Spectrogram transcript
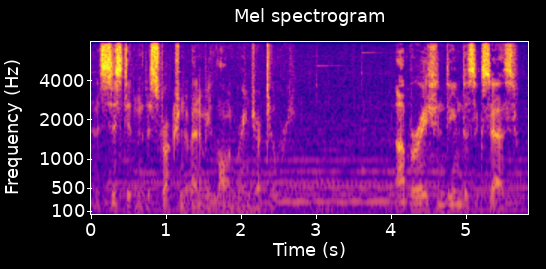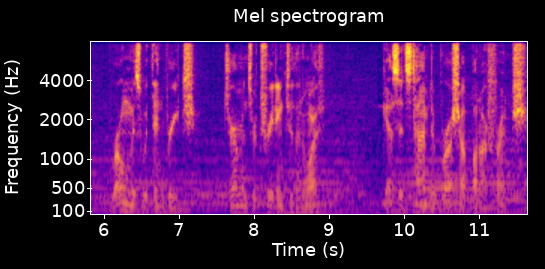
and assisted in the destruction of enemy long-range artillery. Operation deemed a success. Rome is within reach. Germans retreating to the north. Guess it's time to brush up on our French.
